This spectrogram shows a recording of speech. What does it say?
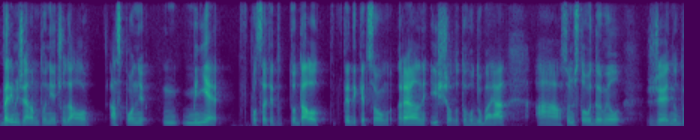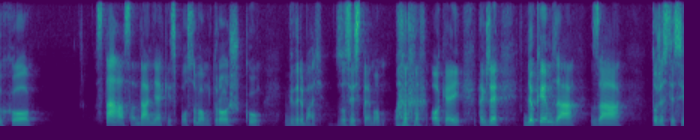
Verím, že vám to niečo dalo. Aspoň mne v podstate to, to dalo vtedy, keď som reálne išiel do toho Dubaja a som si to uvedomil, že jednoducho stále sa dá nejakým spôsobom trošku vydrbať so systémom. OK? Takže ďakujem za, za to, že ste si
